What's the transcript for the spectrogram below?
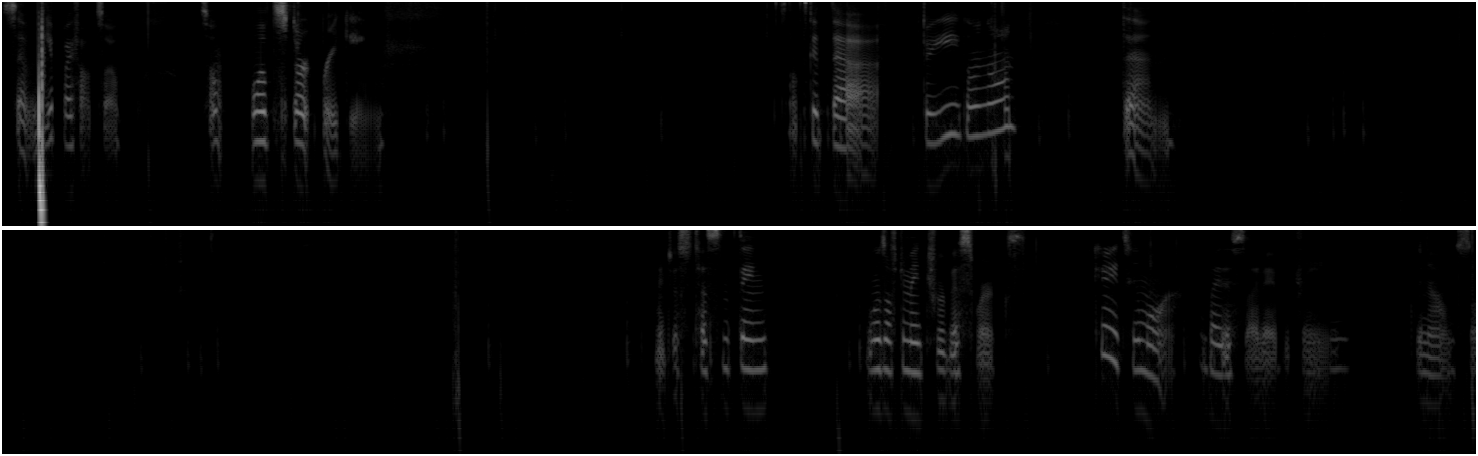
Seven. Yep, I thought so. So let's start breaking. So let's get that three going on. Then let me just test something. We also have to make sure this works. Two more. By this side, I think. We know, so.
